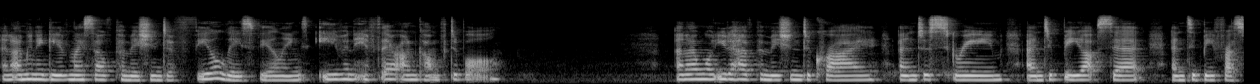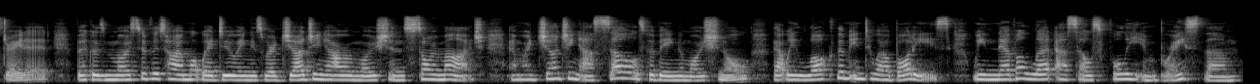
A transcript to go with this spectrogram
And I'm going to give myself permission to feel these feelings even if they're uncomfortable. And I want you to have permission to cry and to scream and to be upset and to be frustrated. Because most of the time, what we're doing is we're judging our emotions so much and we're judging ourselves for being emotional that we lock them into our bodies. We never let ourselves fully embrace them.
